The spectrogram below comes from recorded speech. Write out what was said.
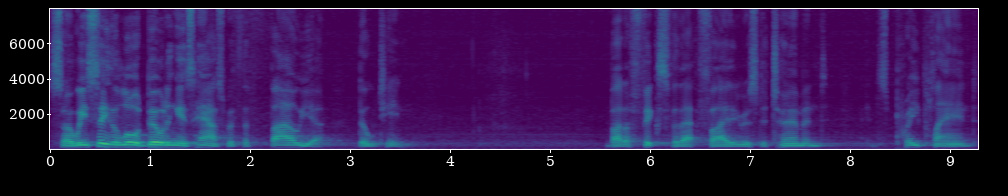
So we see the Lord building his house with the failure built in. But a fix for that failure is determined, it's pre planned.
